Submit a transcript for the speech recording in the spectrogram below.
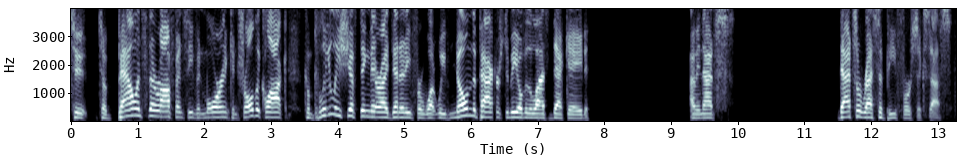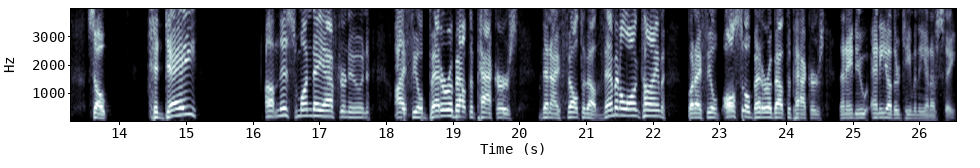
to to balance their offense even more and control the clock, completely shifting their identity for what we've known the Packers to be over the last decade. I mean, that's that's a recipe for success. So today on this Monday afternoon, I feel better about the Packers than I felt about them in a long time, but I feel also better about the Packers than I do any other team in the NFC.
